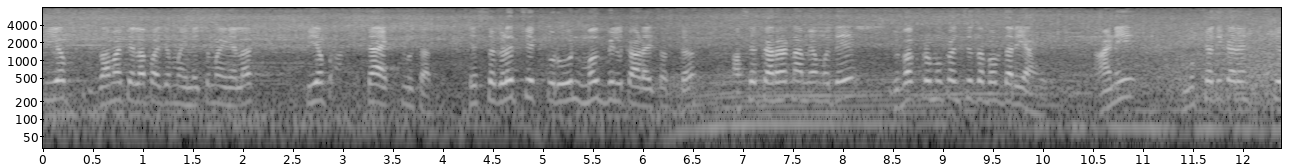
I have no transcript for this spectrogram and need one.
पी एफ जमा केला पाहिजे महिन्याच्या महिन्याला पी एफच्या ॲक्टनुसार. हे सगळं चेक करून मग बिल काढायचं असतं. असं करारनाम्यामध्ये विभाग प्रमुखांची जबाबदारी आहे. आणि मुख्याधिकाऱ्यांची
